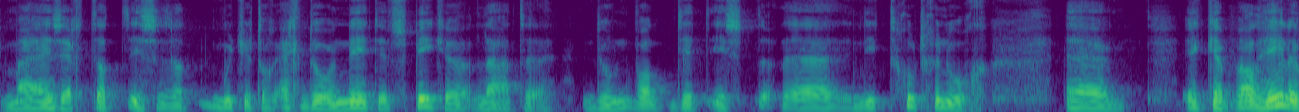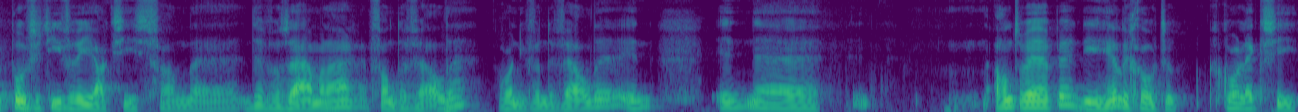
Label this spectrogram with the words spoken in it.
Maar hij zegt, dat, is, dat moet je toch echt door een native speaker laten doen, want dit is uh, niet goed genoeg. Uh, ik heb wel hele positieve reacties van uh, de verzamelaar van de Velde, Ronnie van de Velde in, in Antwerpen, die een hele grote collectie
